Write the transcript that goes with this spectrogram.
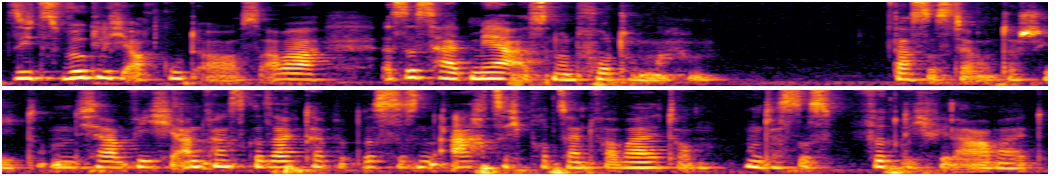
sieht es wirklich auch gut aus. Aber es ist halt mehr als nur ein Foto machen. Das ist der Unterschied. Und ich habe, wie ich anfangs gesagt habe, das ist ein 80 Prozent Verwaltung. Und das ist wirklich viel Arbeit.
